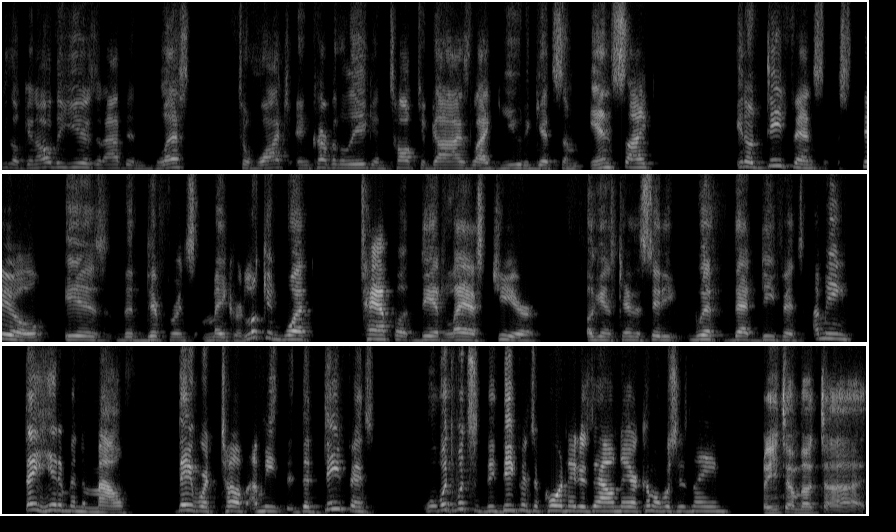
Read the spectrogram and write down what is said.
look in all the years that I've been blessed to watch and cover the league and talk to guys like you to get some insight you know, defense still is the difference maker. Look at what Tampa did last year against Kansas City with that defense. I mean, they hit him in the mouth. They were tough. I mean, the defense. What, what's the defensive coordinators down there? Come on, what's his name? Are you talking about Todd?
